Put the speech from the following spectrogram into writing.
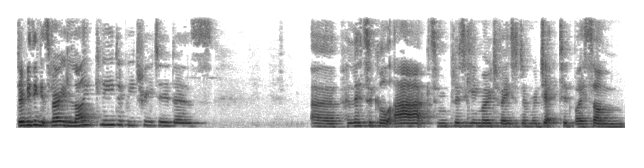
don't you think it's very likely to be treated as a political act and politically motivated and rejected by some,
